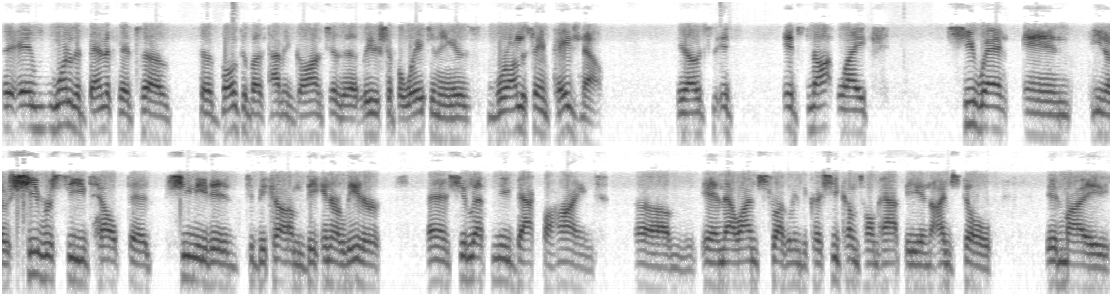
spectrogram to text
And one of the benefits of the both of us having gone to the leadership awakening is we're on the same page now. You know, it's it's it's not like she went and you know she received help that she needed to become the inner leader, and she left me back behind. Um, and now I'm struggling because she comes home happy, and I'm still in my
